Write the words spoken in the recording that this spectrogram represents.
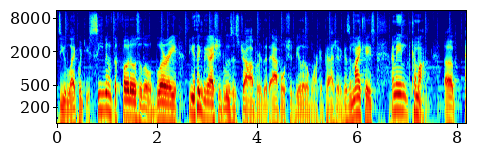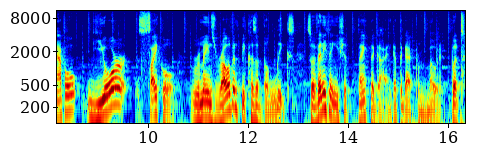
Do you like what you see, even if the photo's a little blurry? Do you think the guy should lose his job or that Apple should be a little more compassionate? Because in my case, I mean, come on. Uh, Apple, your cycle remains relevant because of the leaks. So if anything, you should thank the guy and get the guy promoted. But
